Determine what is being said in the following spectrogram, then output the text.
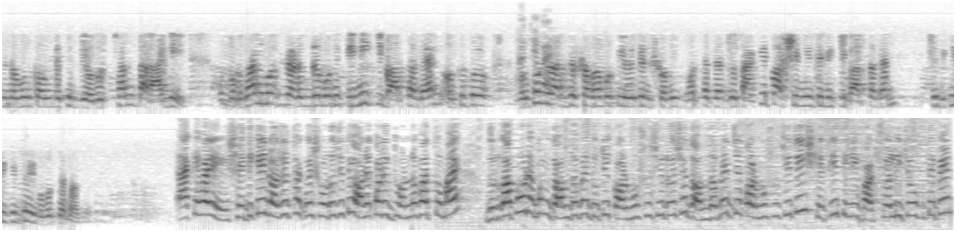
তৃণমূল কংগ্রেসের যে অনুষ্ঠান তার আগে প্রধানমন্ত্রী নরেন্দ্র মোদী তিনি কি বার্তা দেন? অন্তত নতুন রাজ্য সভাপতি হয়েছেন শ্রমিক ভট্টাচার্য তাকে পাশে নিয়ে তিনি কি বার্তা দেন? সেদিকে কিন্তু এই মুহূর্তে নজর। একেবারেই। সেদিকেই নজর থাকবে সৌরজ্যোতি অনেক অনেক ধন্যবাদ তোমায়। দুর্গাপুর এবং দমদমে দুটি কর্মসূচি রয়েছে। দমদমের যে কর্মসূচিটি, সেটি তিনি ভার্চুয়ালি যোগ দেবেন,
